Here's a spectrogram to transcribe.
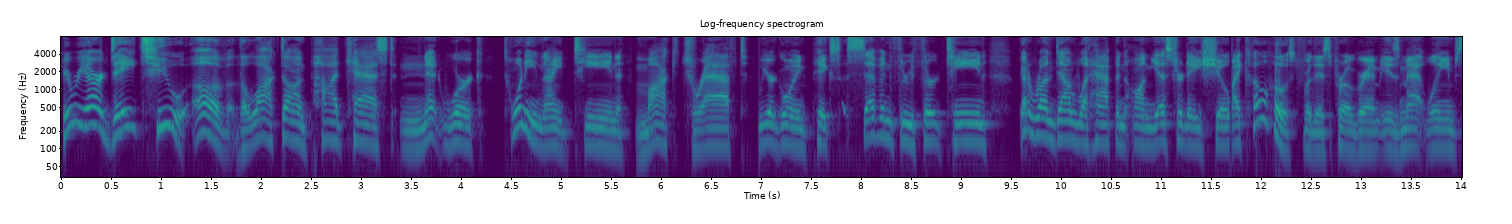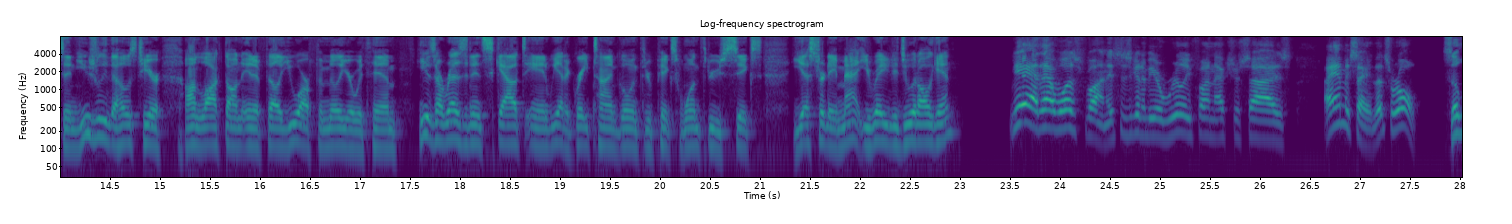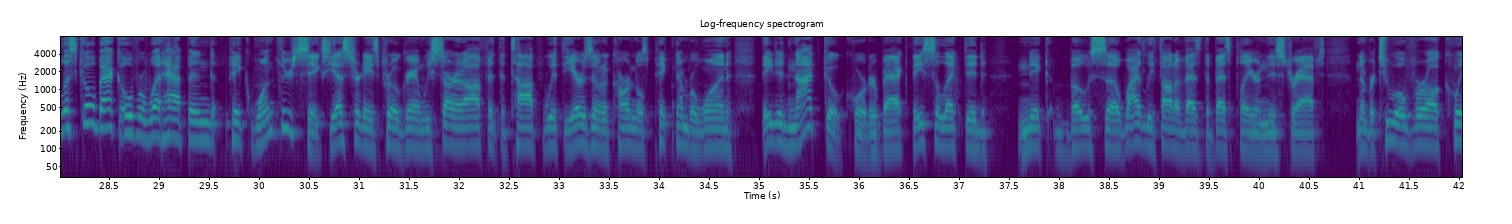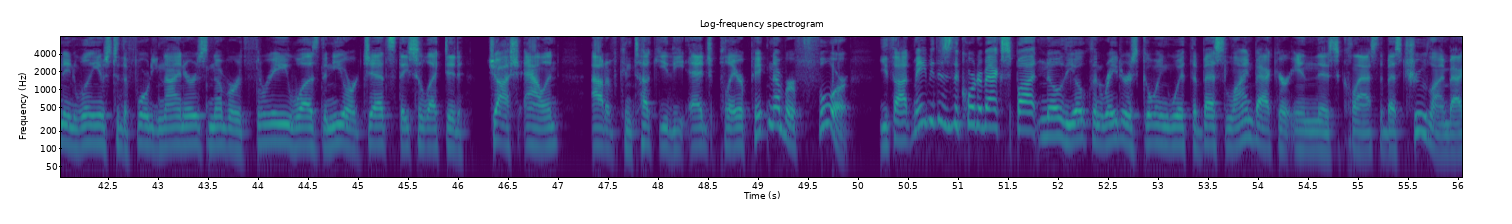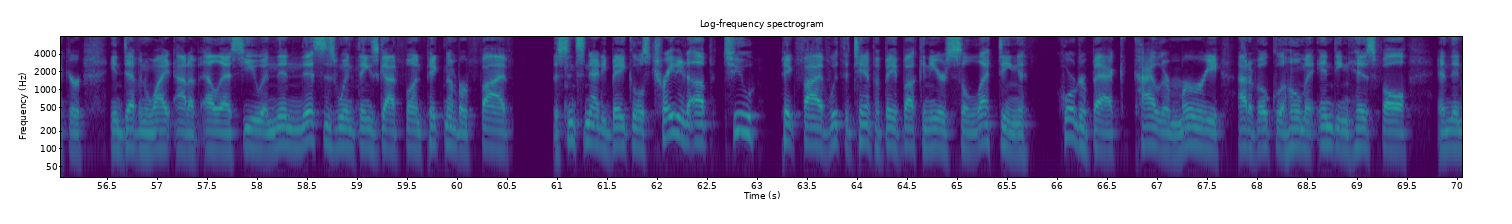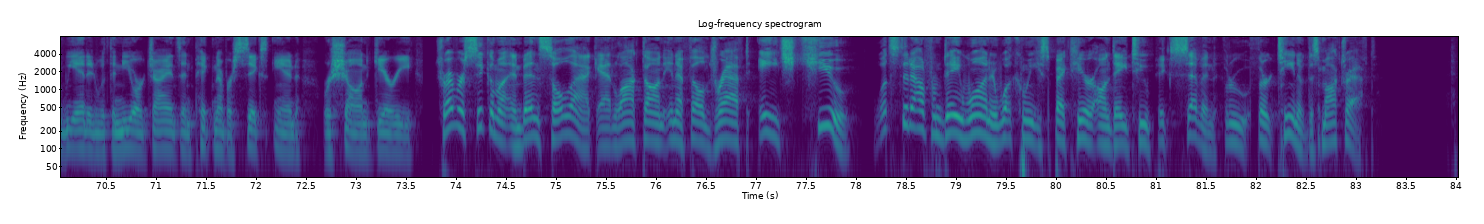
Here we are, day two of the Locked On Podcast Network 2019 mock draft. We are going picks 7 through 13. I've got to run down what happened on yesterday's show. My co host for this program is Matt Williamson, usually the host here on Locked On NFL. You are familiar with him. He is our resident scout, and we had a great time going through picks 1 through 6 yesterday. Matt, you ready to do it all again? Yeah, that was fun. This is going to be a really fun exercise. I am excited. Let's roll. So let's go back over what happened. Pick one through six. Yesterday's program, we started off at the top with the Arizona Cardinals pick number one. They did not go quarterback. They selected Nick Bosa, widely thought of as the best player in this draft. Number two overall, Quinnen Williams to the 49ers. Number three was the New York Jets. They selected Josh Allen out of Kentucky, the edge player. Pick number four, you thought maybe this is the quarterback spot. No, the Oakland Raiders going with the best linebacker in this class, the best true linebacker in Devin White out of LSU. And then this is when things got fun. Pick number five, the Cincinnati Bengals traded up to pick five with the Tampa Bay Buccaneers selecting quarterback Kyler Murray out of Oklahoma, ending his fall. And then we ended with the New York Giants and pick number six and Rashan Gary. Trevor Sikkema and Ben Solak at Locked On NFL Draft HQ what stood out from day one, and what can we expect here on day two, picks seven through 13 of this mock draft?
